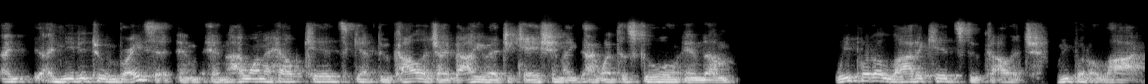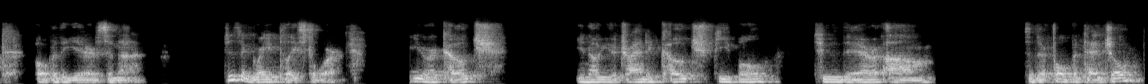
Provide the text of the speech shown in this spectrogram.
I, I needed to embrace it and, and I want to help kids get through college. I value education. I, I went to school and um, we put a lot of kids through college. We put a lot over the years and uh, just a great place to work. You're a coach, you know, you're trying to coach people to their um, to their full potential.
